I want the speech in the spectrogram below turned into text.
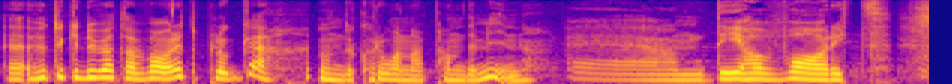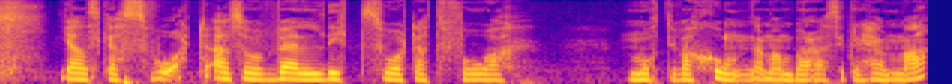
Eh, hur tycker du att det har varit att plugga under coronapandemin? Eh, det har varit ganska svårt. Alltså väldigt svårt att få motivation när man bara sitter hemma.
